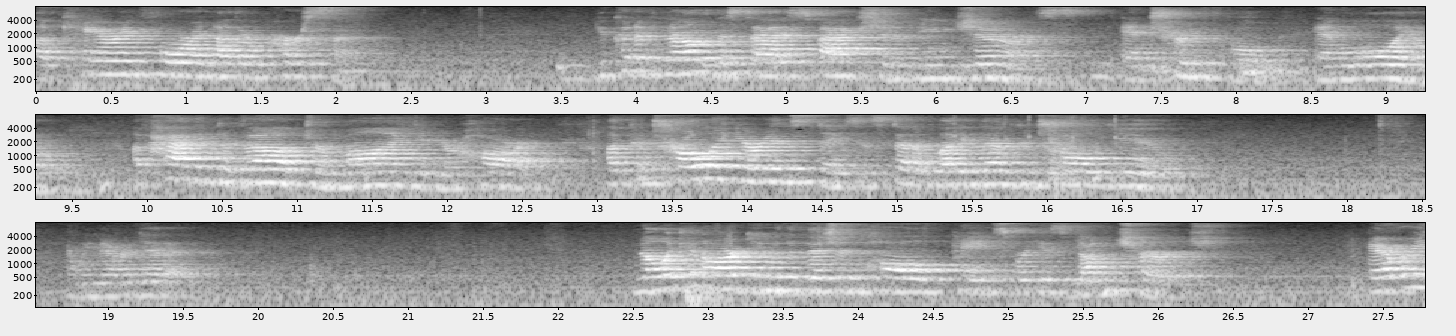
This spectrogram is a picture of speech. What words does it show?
of caring for another person. You could have known the satisfaction of being generous and truthful and loyal, of having developed your mind and your heart, of controlling your instincts instead of letting them control you. And we never did it. No one can argue with the vision Paul paints for his young church. Every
